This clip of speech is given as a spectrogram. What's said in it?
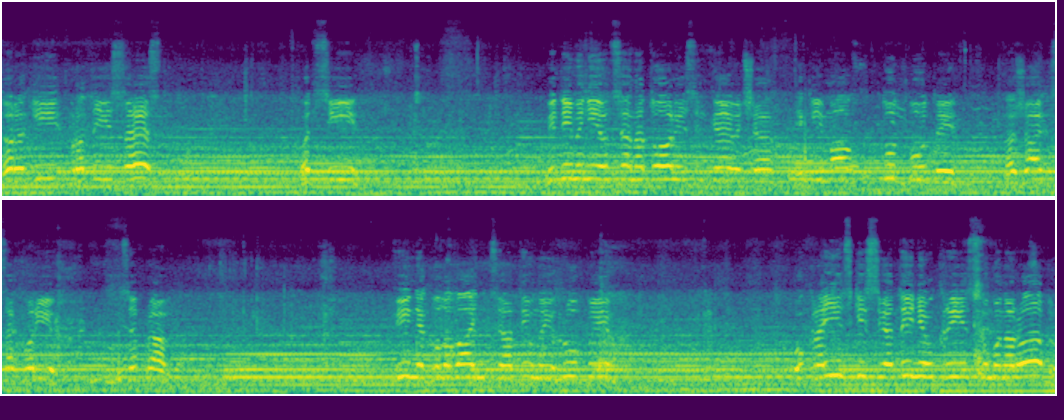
Дорогі брати і сестри, отці, від імені отця Анатолія Сінкевича, який мав тут бути, на жаль, захворів. Це правда. Він, як голова ініціативної групи Українській святині українському народу,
